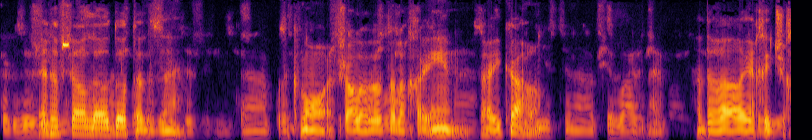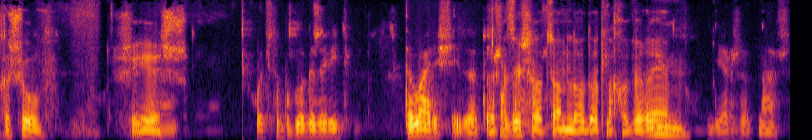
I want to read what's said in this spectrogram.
как за жизнь. איך אפשר это להודות надо על זה? благодарить за жизнь. Это זה просто כמו, очень אפשר להודות על החיים, זה העיקר. единственное вообще важное. הדבר היחיד שחשוב שיש. товарищей за то, что держат нас,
